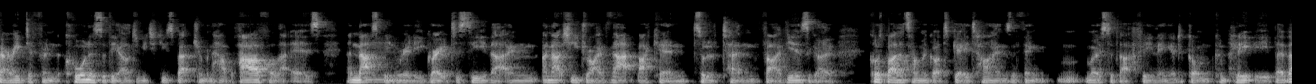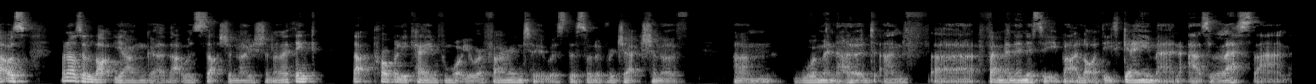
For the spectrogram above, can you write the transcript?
very different corners of the LGBTQ spectrum and how powerful that is. And that's mm. been really great to see that and, and actually drive that back in sort of 10, five years ago. Of course, by the time I got to Gay Times, I think most of that feeling had gone completely. But that was when I was a lot younger, that was such a notion. And I think that probably came from what you're referring to was the sort of rejection of um, womanhood and uh, femininity by a lot of these gay men as less than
